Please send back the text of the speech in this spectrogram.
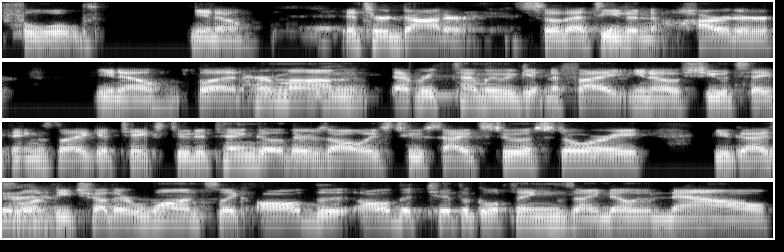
fooled you know? It's her daughter so that's even harder you know? But her mom every time we would get in a fight you know she would say things like it takes two to tango. There's always two sides to a story you guys yeah. loved each other once like all the all the typical things i know now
